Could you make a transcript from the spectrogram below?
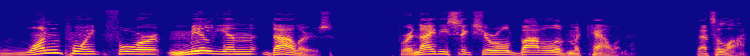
$1.4 million for a 96 year old bottle of Macallan. That's a lot.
